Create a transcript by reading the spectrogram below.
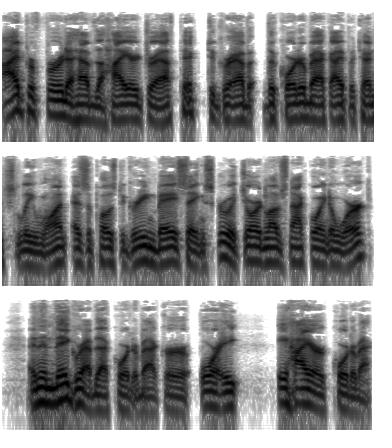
I'd prefer to have the higher draft pick to grab the quarterback I potentially want, as opposed to Green Bay saying, screw it, Jordan Love's not going to work. And then they grab that quarterback or or a, a higher quarterback.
